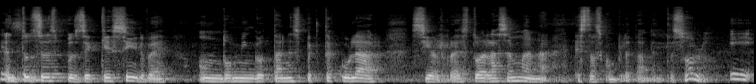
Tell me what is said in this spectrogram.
Entonces, pues, ¿de qué sirve un domingo tan espectacular si el resto de la semana estás completamente solo? Y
